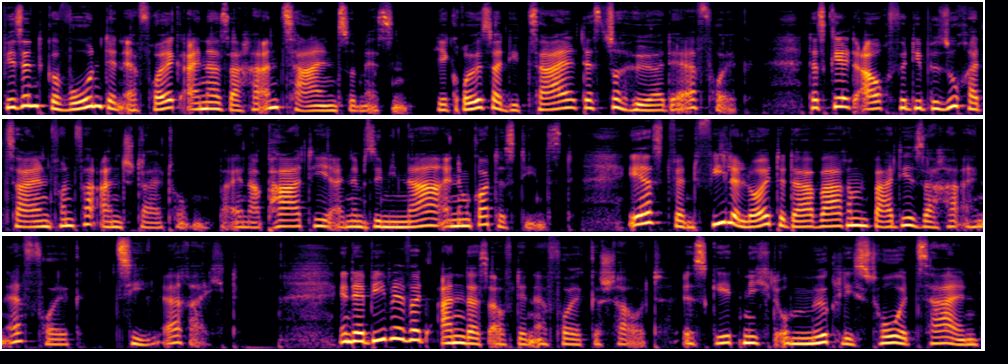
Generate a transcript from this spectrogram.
Wir sind gewohnt, den Erfolg einer Sache an Zahlen zu messen. Je größer die Zahl, desto höher der Erfolg. Das gilt auch für die Besucherzahlen von Veranstaltungen, bei einer Party, einem Seminar, einem Gottesdienst. Erst wenn viele Leute da waren, war die Sache ein Erfolg, Ziel erreicht. In der Bibel wird anders auf den Erfolg geschaut. Es geht nicht um möglichst hohe Zahlen,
